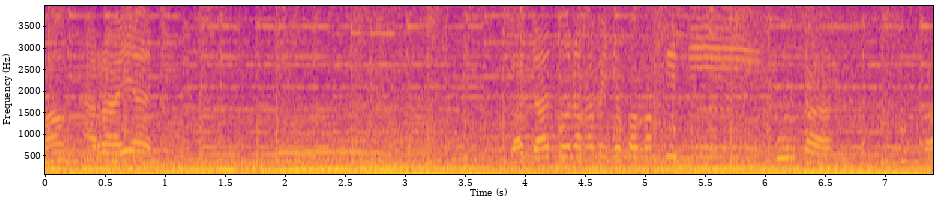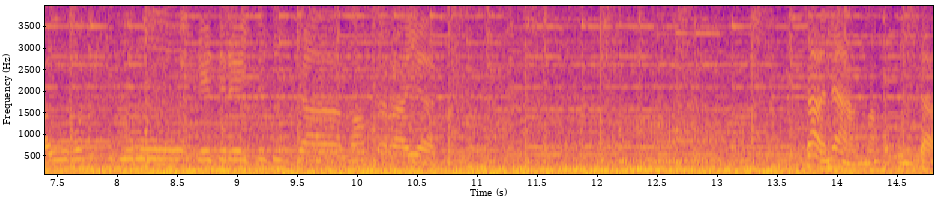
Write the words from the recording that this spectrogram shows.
Mount Arayan. Dadaan muna kami sa pamangkin ni Burka. Bago kami siguro diretso dun sa Mount Arayan. Sana makapunta.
